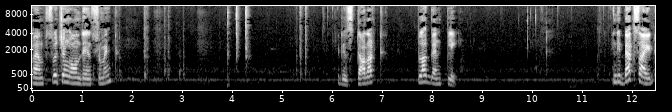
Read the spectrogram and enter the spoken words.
I am switching on the instrument. It is direct plug and play. In the back side,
